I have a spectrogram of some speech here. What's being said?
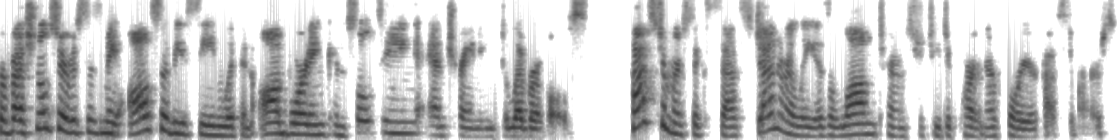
Professional services may also be seen within onboarding, consulting, and training deliverables. Customer success generally is a long term strategic partner for your customers.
